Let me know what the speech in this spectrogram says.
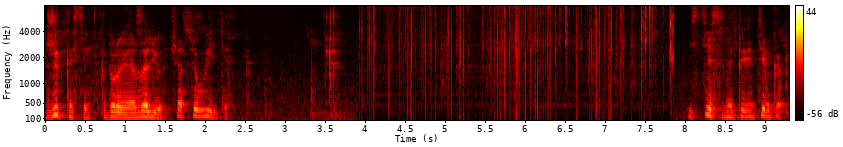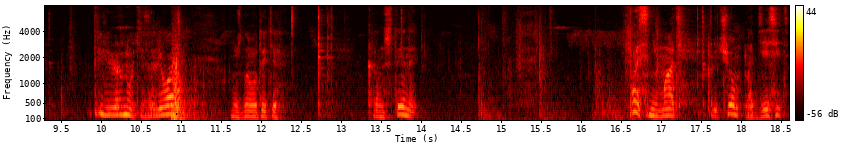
жидкости, которую я залью. Сейчас все увидите. Естественно, перед тем, как перевернуть и заливать, нужно вот эти кронштейны поснимать ключом на 10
